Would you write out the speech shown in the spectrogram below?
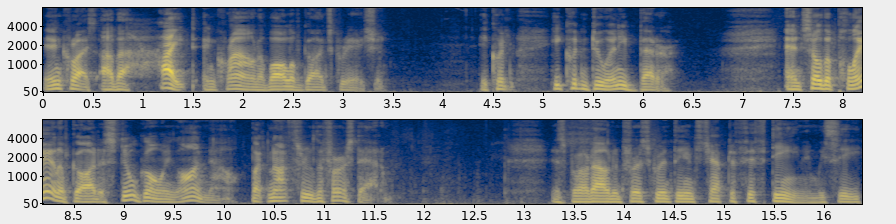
in Christ, are the height and crown of all of God's creation. He couldn't, he couldn't do any better. And so the plan of God is still going on now, but not through the first Adam. It's brought out in 1 Corinthians chapter 15, and we see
